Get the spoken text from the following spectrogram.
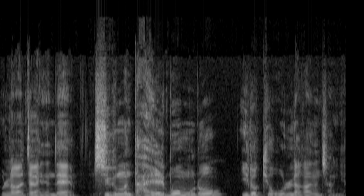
올라갈 때가 있는데 지금은 날봉으로 이렇게 올라가는 장이야.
